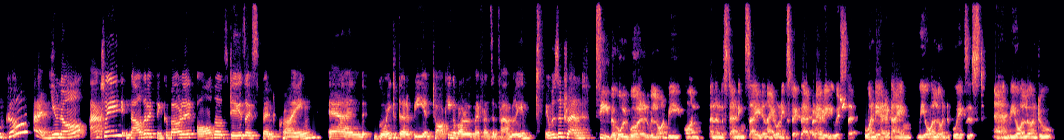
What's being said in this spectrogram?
my God. You know, actually, now that I think about it, all those days I spent crying and going to therapy and talking about it with my friends and family, it was a trend. See, the whole world will not be on an understanding side, and I don't expect that, but I really wish that one day at a time, we all learn to coexist and we all learn to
